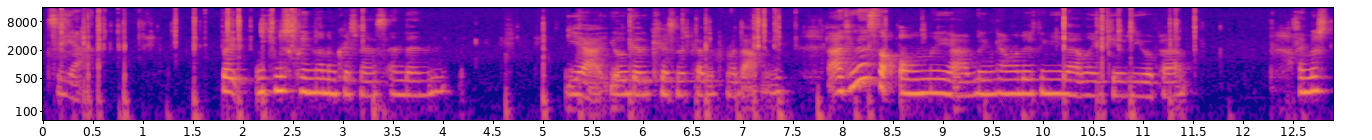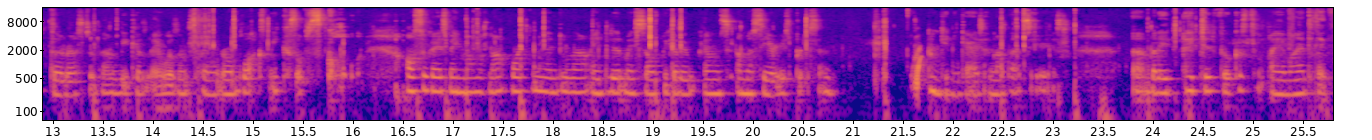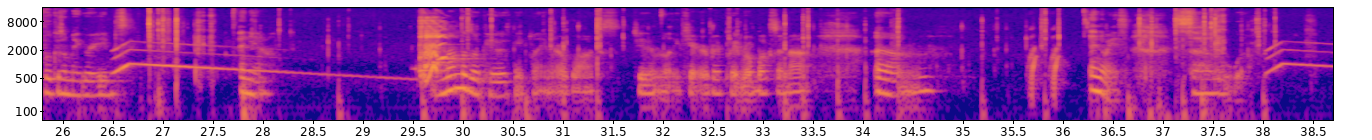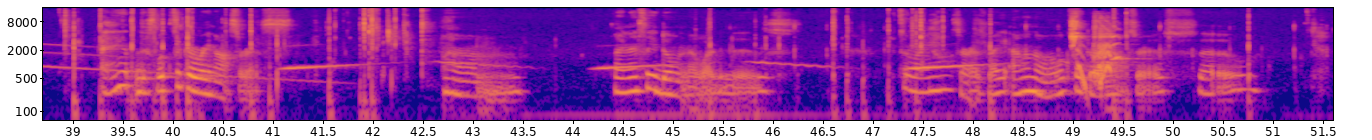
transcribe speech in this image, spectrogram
So, yeah. But you can just claim that on Christmas and then, yeah, you'll get a Christmas present from Adopt Me. I think that's the only advent calendar thingy that, like, gives you a pet. I missed the rest of them because I wasn't playing Roblox because of school. Also, guys, my mom was not working to do that. I did it myself because I, am I'm a serious person. I'm kidding, guys. I'm not that serious. Um, but I, I did focus. I wanted to, like, focus on my grades. And, yeah. My mom was okay with me playing Roblox. She didn't really care if I played Roblox or not. Um, anyways, so I think this looks like a rhinoceros. Um, I honestly don't know what it is. It's a rhinoceros, right? I don't know. It looks like a rhinoceros. So,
